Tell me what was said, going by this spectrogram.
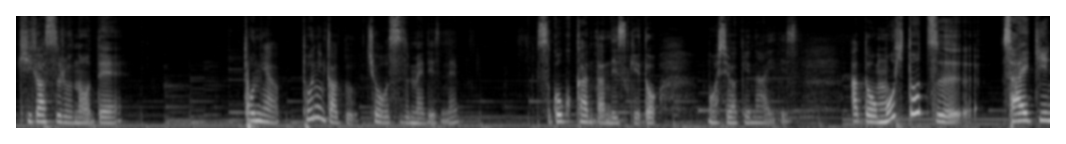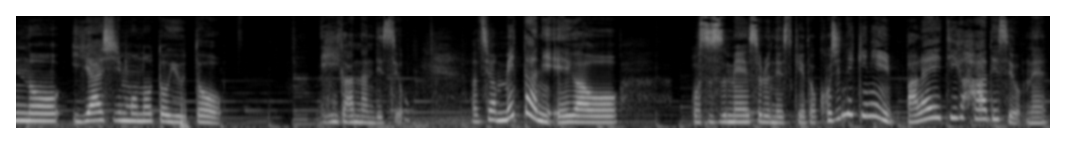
気がするのでとにとにかく超おすすめですね。すごく簡単ですけど申し訳ないです。あともう一つ最近の癒し物というと映画なんですよ。私はめったに映画をおすすめするんですけど個人的にバラエティ派ですよね。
